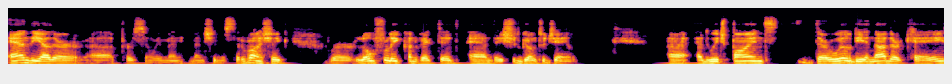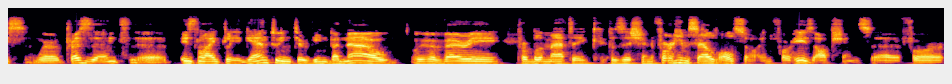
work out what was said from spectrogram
and the other uh, person we men- mentioned, Mr. Wąsik, were lawfully convicted and they should go to jail. uh, at which point there will be another case where a president uh, is likely again to intervene, but now with a very problematic position for himself also and for his options uh, for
